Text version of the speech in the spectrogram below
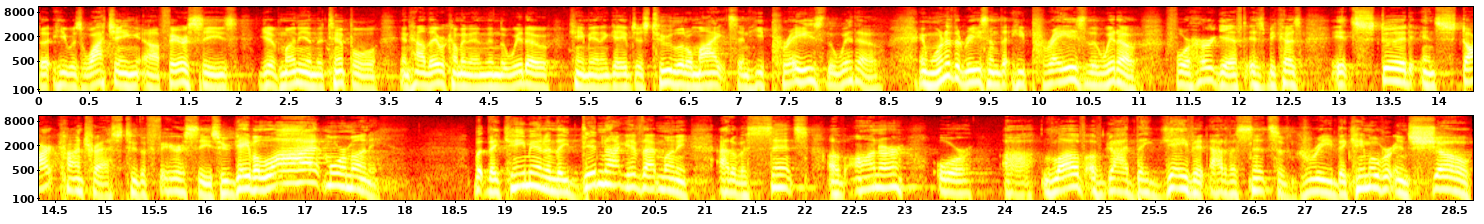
the, he was watching uh, Pharisees give money in the temple and how they were coming in, and then the widow came in and gave just two little mites, and he praised the widow. And one of the reasons that he praised the widow for her gift is because it stood in stark contrast to the Pharisees, who gave a lot more money. But they came in and they did not give that money out of a sense of honor or uh, love of God, they gave it out of a sense of greed. They came over in show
